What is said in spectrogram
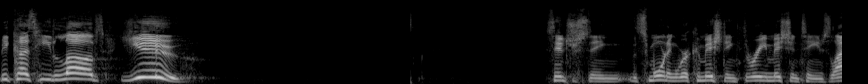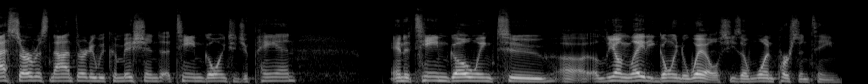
because He loves you. It's interesting. This morning we're commissioning three mission teams. Last service, 9:30, we commissioned a team going to Japan and a team going to uh, a young lady going to Wales. She's a one-person team.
